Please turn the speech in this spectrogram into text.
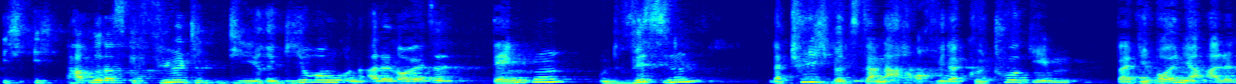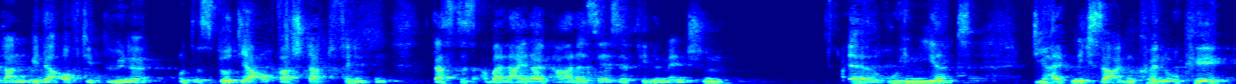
ich ich habe nur das Gefühl, die, die Regierung und alle Leute denken und wissen, natürlich wird es danach auch wieder Kultur geben, weil wir wollen ja alle dann wieder auf die Bühne und es wird ja auch was stattfinden. Dass das aber leider gerade sehr, sehr viele Menschen äh, ruiniert, die halt nicht sagen können, okay,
